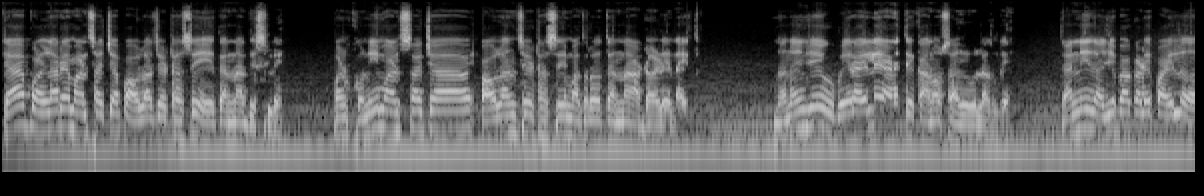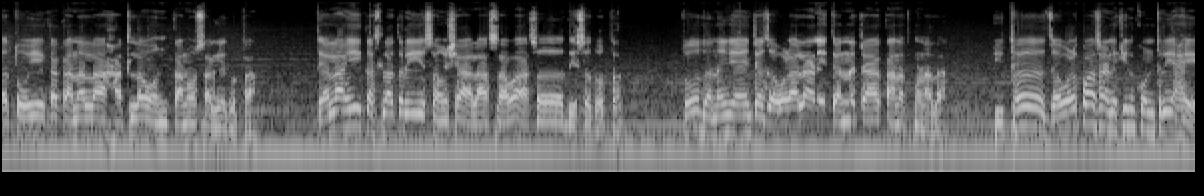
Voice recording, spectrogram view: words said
त्या पळणाऱ्या माणसाच्या पावलाचे ठसे त्यांना दिसले. पण कोणी माणसाच्या पावलांचे ठसे मात्र त्यांना आढळले नाहीत. धनंजय उभे राहिले आणि ते कानोसा घेऊ लागले. त्यांनी दाजीबाकडे पाहिलं तोही एका कानाला हात लावून कानोसा घेत होता. त्यालाही कसला तरी संशय आला असावा असं दिसत होतं. तो धनंजयांच्या जवळ आला आणि त्यांच्या कानात म्हणाला इथं जवळपास आणखीन कोणतरी आहे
